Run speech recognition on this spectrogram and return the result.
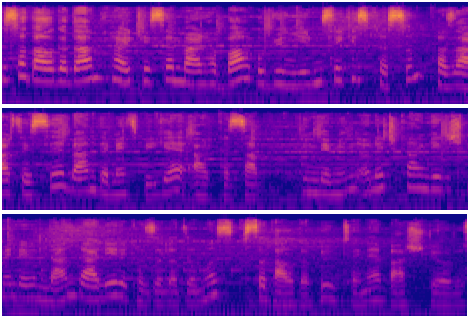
Kısa Dalga'dan herkese merhaba. Bugün 28 Kasım Pazartesi. Ben Demet Bilge Erkasap. Gündemin öne çıkan gelişmelerinden derleyerek hazırladığımız Kısa Dalga bültene başlıyoruz.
